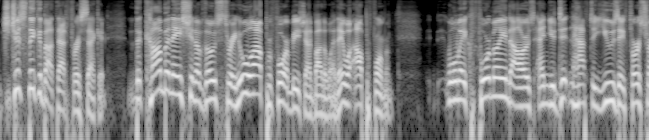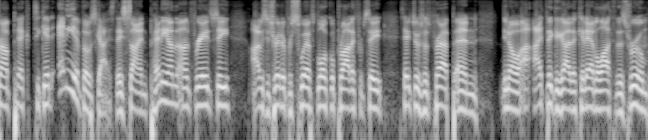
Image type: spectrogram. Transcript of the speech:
just think about that for a second. The combination of those three, who will outperform Bijan, by the way, they will outperform him will make $4 million, and you didn't have to use a first round pick to get any of those guys. They signed Penny on, on free agency, obviously traded for Swift, local product from St. St. Joseph's Prep, and, you know, I, I, think a guy that could add a lot to this room.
